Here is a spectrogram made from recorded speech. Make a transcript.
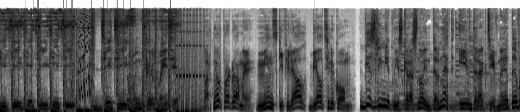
Дети, дети, дети, дети в интернете. Партнер программы «Минский филиал Белтелеком». Безлимитный скоростной интернет и интерактивное ТВ.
